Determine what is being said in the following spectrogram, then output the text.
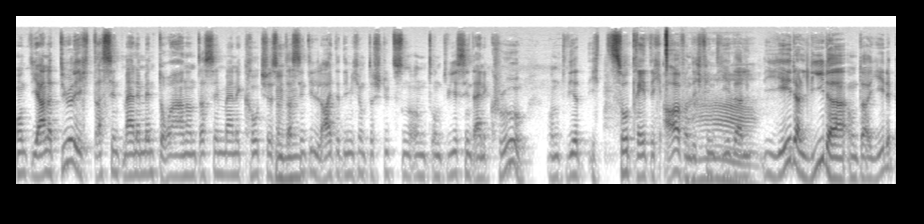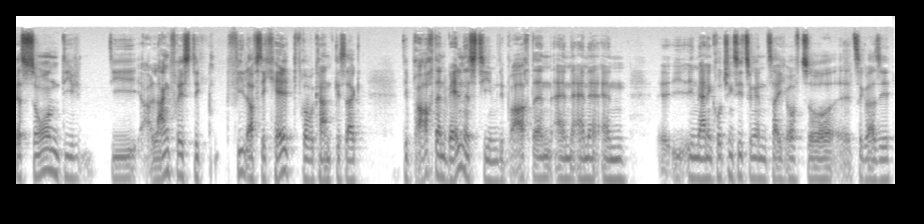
und ja, natürlich, das sind meine Mentoren und das sind meine Coaches mhm. und das mhm. sind die Leute, die mich unterstützen und, und wir sind eine Crew. Und wir, ich, so trete ich auf. Und ah. ich finde, jeder, jeder Leader oder jede Person, die, die langfristig viel auf sich hält, provokant gesagt, die braucht ein Wellness-Team, die braucht ein, ein, eine, ein, äh, in meinen Coaching-Sitzungen sage ich oft so, äh, so quasi,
